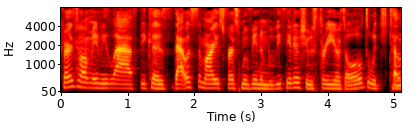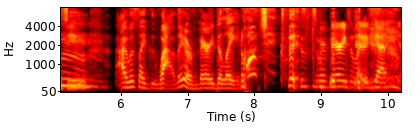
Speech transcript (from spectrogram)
first of all, it made me laugh because that was Samari's first movie in a movie theater. She was three years old, which tells mm. you, hmm. I was like, wow, they are very delayed watching this. We're very delayed, yes.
